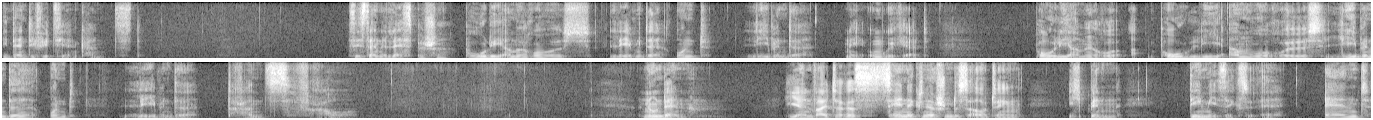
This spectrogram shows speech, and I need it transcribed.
identifizieren kannst. Sie ist eine lesbische, polyamorös lebende und liebende, nee, umgekehrt, polyamorö polyamorös liebende und lebende Transfrau. Nun denn, hier ein weiteres zähneknirschendes Outing. Ich bin demisexuell. And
